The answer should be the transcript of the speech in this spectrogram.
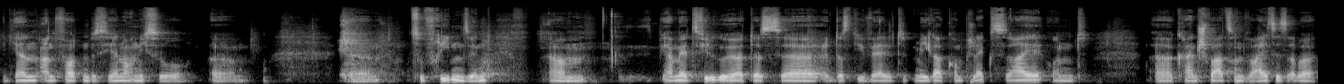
mit ihren Antworten bisher noch nicht so ähm, äh, zufrieden sind. Ähm, wir haben jetzt viel gehört, dass, äh, dass die Welt mega komplex sei und äh, kein Schwarz und Weiß ist, aber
